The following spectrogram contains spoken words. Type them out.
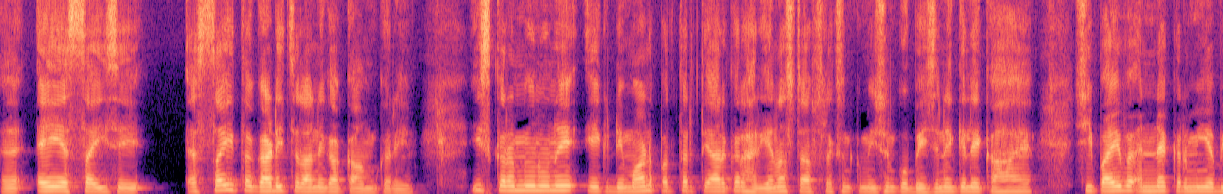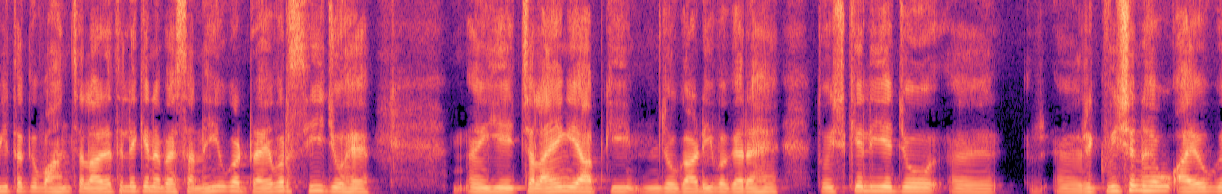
एएसआई से। एसआई तक गाड़ी चलाने का काम करें। इस क्रम में उन्होंने एक डिमांड पत्र तैयार कर हरियाणा स्टाफ सिलेक्शन कमीशन को भेजने के लिए कहा है। सिपाही व अन्य कर्मी अभी तक वाहन चला रहे थे, लेकिन अब ऐसा नहीं होगा। ड्राइवर्स ही जो है ये चलाएँगे आपकी जो गाड़ी वगैरह हैं। तो इसके लिए जो रिक्वेशन है वो आयोग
